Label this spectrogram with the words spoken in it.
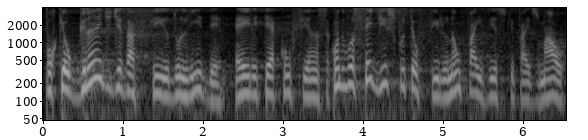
Porque o grande desafio do líder é ele ter a confiança. Quando você diz para o teu filho, não faz isso que faz mal,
